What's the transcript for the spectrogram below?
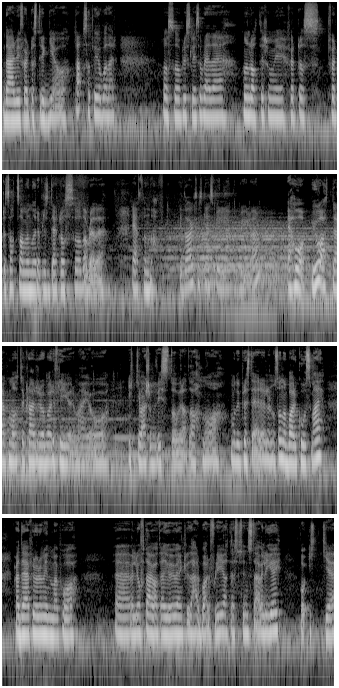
der vi følte oss trygge, og ja, satt vi og jobba der. Og så plutselig så ble det noen låter som vi følte, oss, følte satt sammen og representerte oss, og da ble det EP-en, da. I dag så skal jeg spille Bylarm. Jeg håper jo at jeg på en måte klarer å bare frigjøre meg og ikke være så bevisst over at nå må du prestere, eller noe sånt, og bare kose meg. For det er det jeg prøver å minne meg på eh, veldig ofte, er jo at jeg gjør jo egentlig det her bare fordi at jeg syns det er veldig gøy, og ikke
